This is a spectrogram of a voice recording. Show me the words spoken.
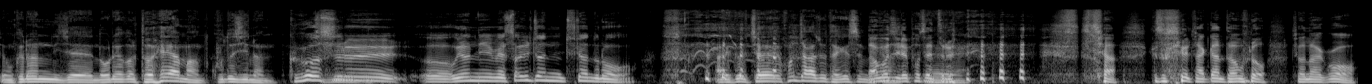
좀 그런 이제 노력을 더 해야만 굳어지는. 그것을 어, 의원님의 썰전 출연으로 아니 그제 혼자 가지고 되겠습니까? 나머지 1%를. 네. 자, 그 소식을 잠깐 덤으로 전하고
